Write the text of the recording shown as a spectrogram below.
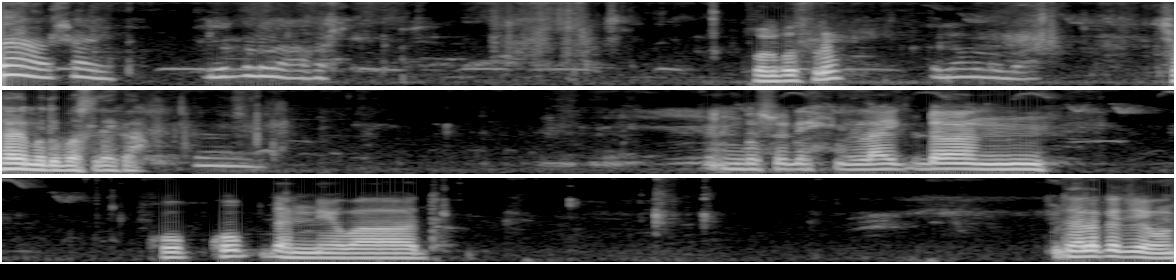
जा शाळेत लग्न बसले कोण बसले? लग्न शाळेमध्ये बसले का? बसू दे. लाईक डन खूप खूप धन्यवाद. झालं का जेवण?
